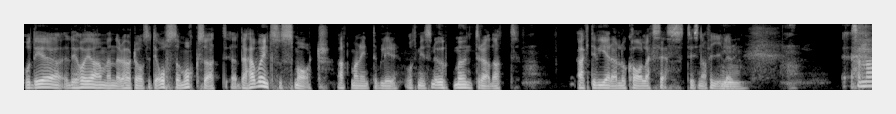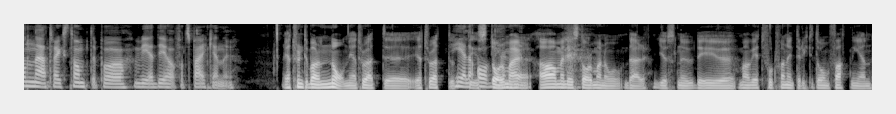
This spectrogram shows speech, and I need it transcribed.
och det, det har ju användare hört av sig till oss om också, att det här var inte så smart, att man inte blir åtminstone uppmuntrad att aktivera lokal access till sina filer. Mm. Så någon nätverkstomte på vd har fått sparken nu? Jag tror inte bara någon, jag tror att, eh, jag tror att Hela det stormar, ja, men det stormar nog där just nu. Det är ju, man vet fortfarande inte riktigt omfattningen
